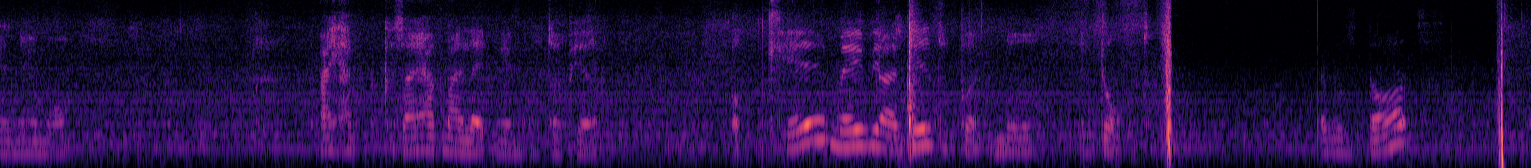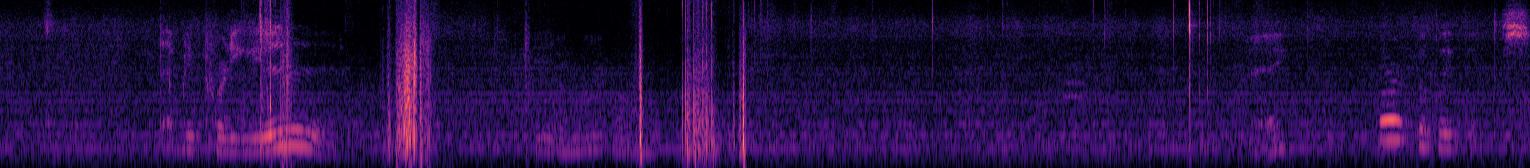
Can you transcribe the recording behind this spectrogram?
anymore. I have, because I have my lightning bolt up here. Okay, maybe I did, but no, I don't. And those dots, that'd be pretty good. Okay, where could we put this?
